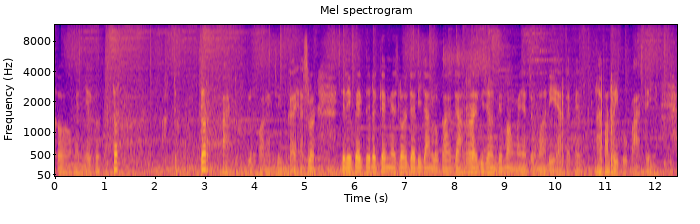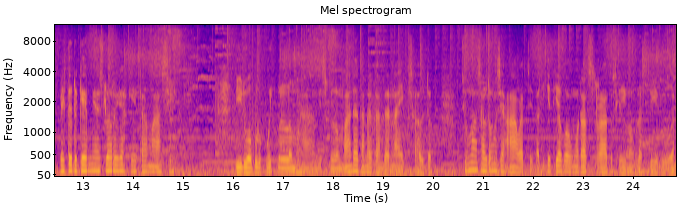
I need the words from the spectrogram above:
komen ya gue dor. Aduh dor. Aduh belum connect juga ya seluruh jadi back to the game ya seluruh jadi jangan lupa jangan ragu jangan bimbang mainnya cuma di RTP 8000 pastinya. Back to the game ya seluruh ya. Kita masih di 20 quick belum habis belum ada tanda-tanda naik saldo. Cuma saldo masih awet sih tadi kita bawa modal 115 ribuan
